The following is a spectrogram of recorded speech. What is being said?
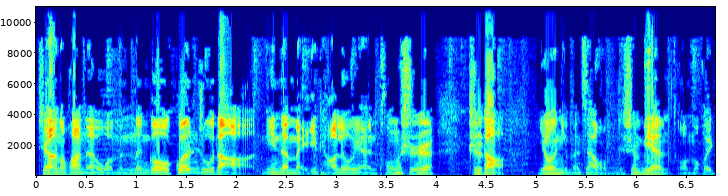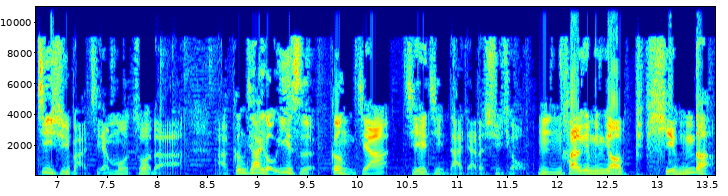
这样的话呢，我们能够关注到您的每一条留言，同时知道有你们在我们的身边，我们会继续把节目做的啊更加有意思，更加接近大家的需求。嗯，还有一个名叫平的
